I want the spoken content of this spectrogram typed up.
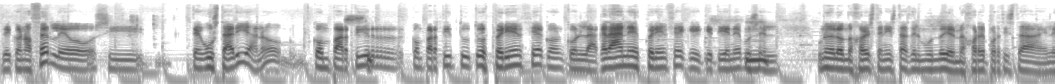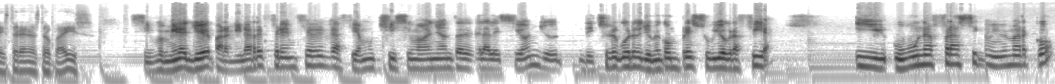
de conocerle o si te gustaría ¿no? compartir, compartir tu, experiencia con, la gran experiencia que, tiene pues, mm. el, uno de los mejores tenistas del mundo y el mejor deportista en la historia de nuestro país. Sí, pues mira, yo para mí la referencia desde hacía muchísimos años antes de la lesión, yo de hecho recuerdo, yo me compré su biografía y hubo una frase que a mí me marcó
